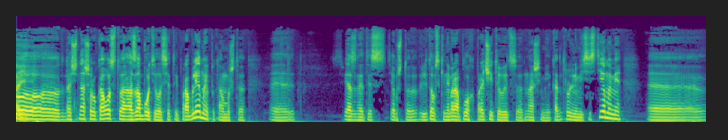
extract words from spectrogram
Что, э, значит, наше руководство озаботилось этой проблемой, потому что э, связано это с тем, что литовские номера плохо прочитываются нашими контрольными системами, э,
